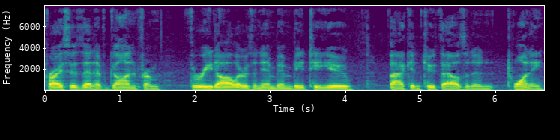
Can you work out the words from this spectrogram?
prices that have gone from three dollars in MMBTU back in 2020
